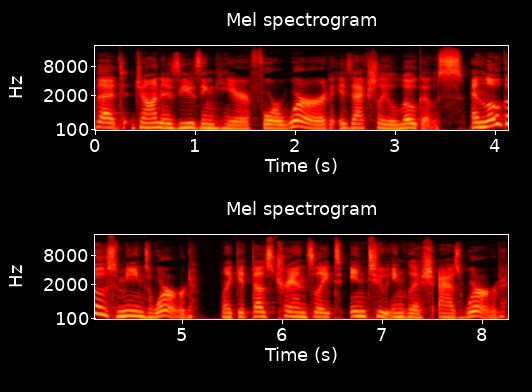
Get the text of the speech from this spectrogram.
that John is using here for word is actually logos. And logos means word, like it does translate into English as word.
